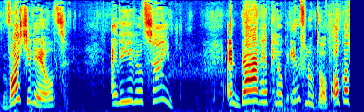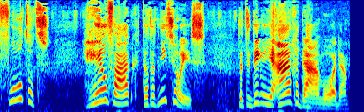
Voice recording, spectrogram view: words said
wat je wilt en wie je wilt zijn. En daar heb je ook invloed op. Ook al voelt het heel vaak dat het niet zo is. Dat de dingen je aangedaan worden.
